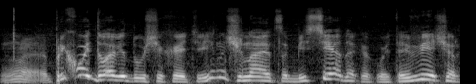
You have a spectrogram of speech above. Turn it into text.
Э, Приходят два ведущих эти, и начинается беседа, какой-то вечер.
